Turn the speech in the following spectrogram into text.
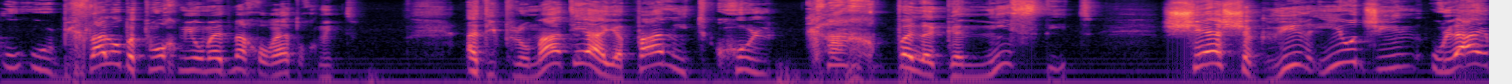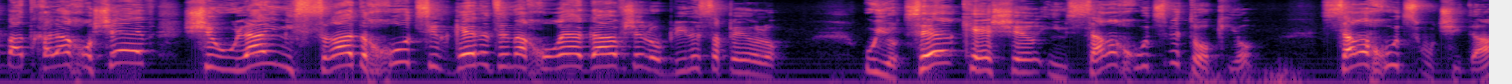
הוא, הוא בכלל לא בטוח מי עומד מאחורי התוכנית. הדיפלומטיה היפנית כל כך בלגניסטית שהשגריר איוג'ין אולי בהתחלה חושב שאולי משרד החוץ ארגן את זה מאחורי הגב שלו בלי לספר לו. הוא יוצר קשר עם שר החוץ בטוקיו, שר החוץ אוצ'ידה,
